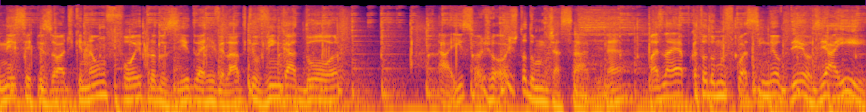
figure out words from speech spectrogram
nesse episódio que não foi produzido é revelado que o Vingador ah, isso hoje, hoje todo mundo já sabe, né? Mas na época todo mundo ficou assim, meu Deus, e aí?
